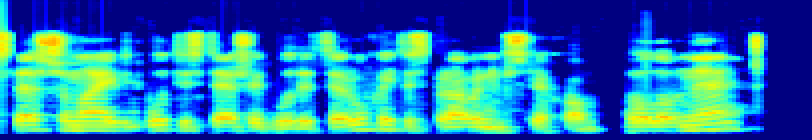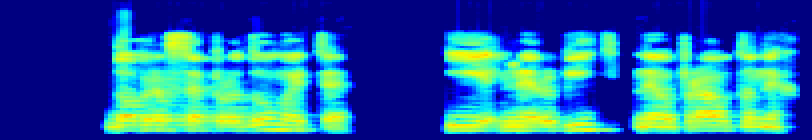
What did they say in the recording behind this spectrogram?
все, що має відбутись, теж відбудеться. Рухайтесь правильним шляхом. Головне, добре все продумайте і не робіть неоправданих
